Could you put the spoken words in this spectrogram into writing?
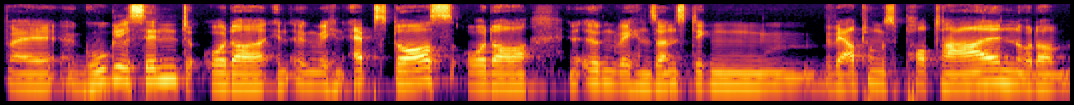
bei Google sind oder in irgendwelchen App Stores oder in irgendwelchen sonstigen Bewertungsportalen oder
